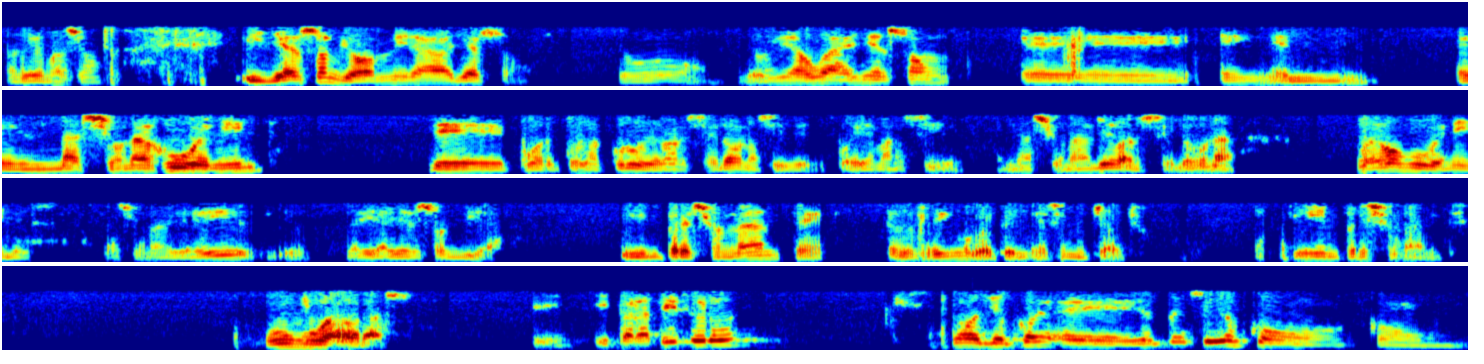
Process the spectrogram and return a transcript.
Comparación. Y Gerson, yo admiraba a Gerson. Yo, yo vi a jugar a Gerson eh, en el, el Nacional Juvenil de Puerto La Cruz, de Barcelona, si se puede llamar así, Nacional de Barcelona, Juegos Juveniles, Nacional de ahí, de ahí ayer son días. Impresionante el ritmo que tenía ese muchacho. Impresionante. Un jugadorazo. Sí. ¿Y para ti, Zurdo? No, yo, eh, yo coincido con, con,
